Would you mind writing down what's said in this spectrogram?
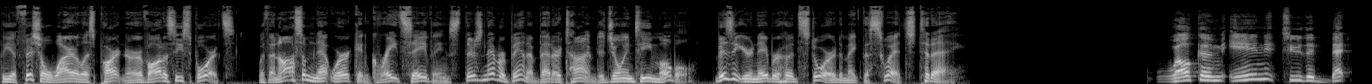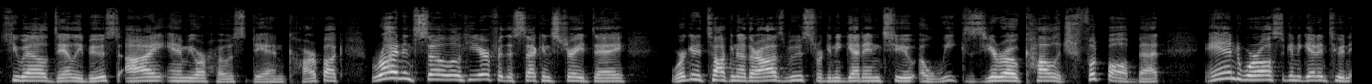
the official wireless partner of Audacy Sports. With an awesome network and great savings, there's never been a better time to join T Mobile. Visit your neighborhood store to make the switch today. Welcome in to the BetQL Daily Boost. I am your host, Dan Karpuc, riding solo here for the second straight day. We're going to talk another odds boost. We're going to get into a week zero college football bet. And we're also going to get into an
